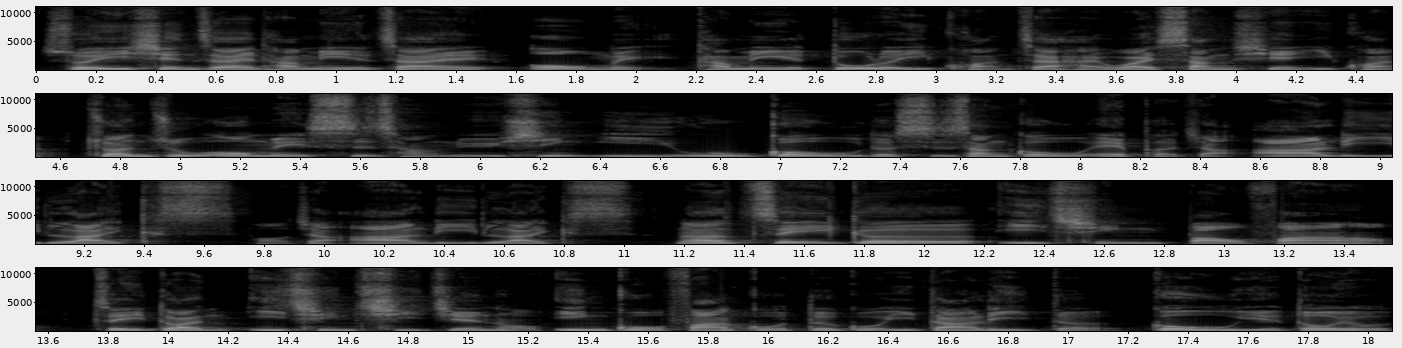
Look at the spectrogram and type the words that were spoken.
所以现在他们也在欧美，他们也多了一款在海外上线一款专注欧美市场女性衣物购物的时尚购物 App，叫 Ali Likes 哦，叫 Ali Likes。那这个疫情爆发哈。这一段疫情期间哦，英国、法国、德国、意大利的购物也都有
